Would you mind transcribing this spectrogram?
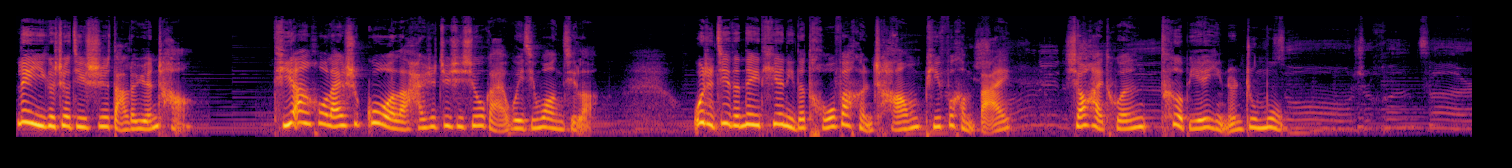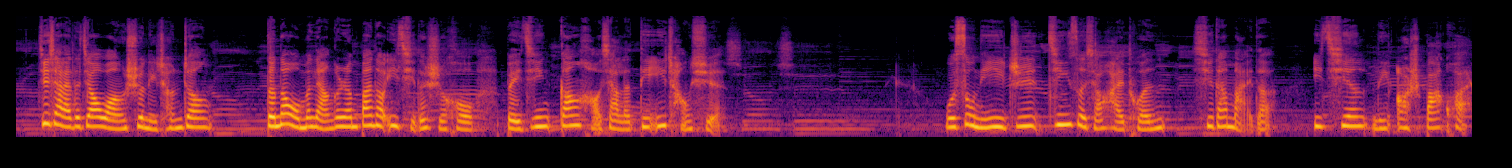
另一个设计师打了圆场，提案后来是过了还是继续修改，我已经忘记了。我只记得那天你的头发很长，皮肤很白，小海豚特别引人注目。接下来的交往顺理成章，等到我们两个人搬到一起的时候，北京刚好下了第一场雪。我送你一只金色小海豚，西单买的，一千零二十八块。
